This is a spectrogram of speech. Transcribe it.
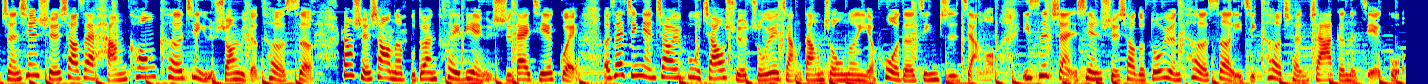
展现学校在航空科技与双语的特色，让学校呢不断蜕变与时代接轨。而在今年教育部教学卓卓越奖当中呢，也获得金质奖哦，以此展现学校的多元特色以及课程扎根的结果。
